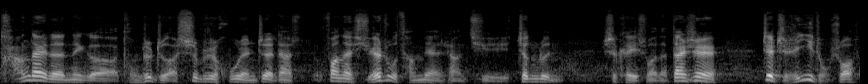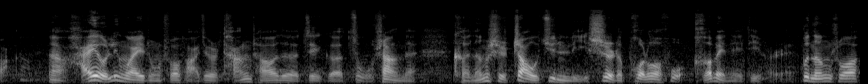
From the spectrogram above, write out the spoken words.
唐代的那个统治者是不是胡人？这那放在学术层面上去争论是可以说的，但是这只是一种说法啊。还有另外一种说法，就是唐朝的这个祖上呢，可能是赵郡李氏的破落户，河北那地方人，不能说。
